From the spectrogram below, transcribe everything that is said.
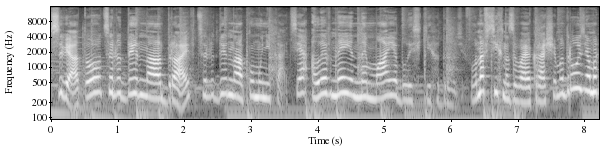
свято, це людина драйв, це людина комунікація, але в неї немає близьких друзів. Вона всіх називає кращими друзями,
